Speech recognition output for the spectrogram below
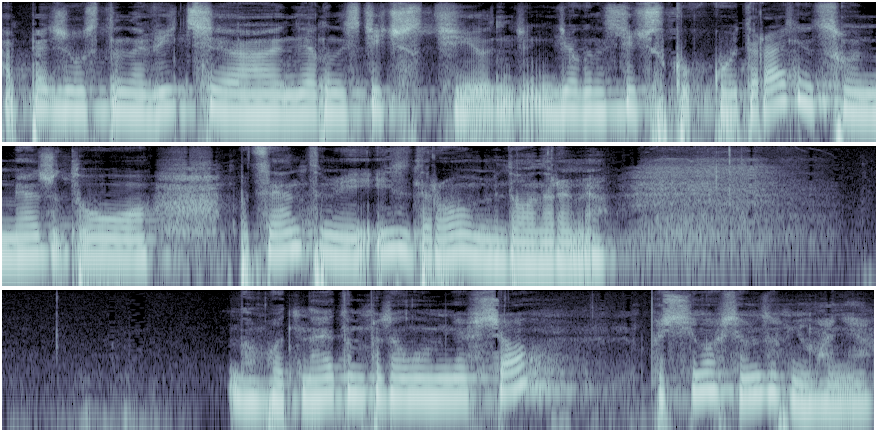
опять же, установить диагностическую какую-то разницу между пациентами и здоровыми донорами. Ну вот, на этом, пожалуй, у меня все. Спасибо всем за внимание.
